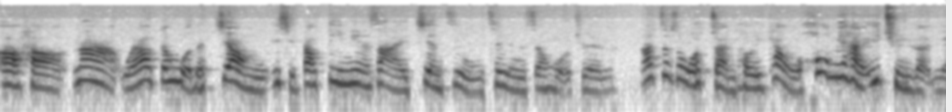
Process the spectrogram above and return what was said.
哦，好，那我要跟我的教母一起到地面上来建制五次元生活圈。然后这时候我转头一看，我后面还有一群人呢，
